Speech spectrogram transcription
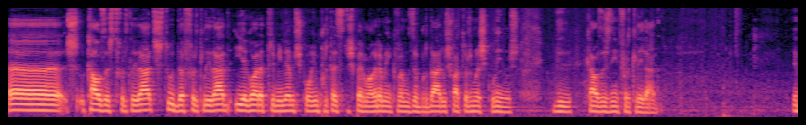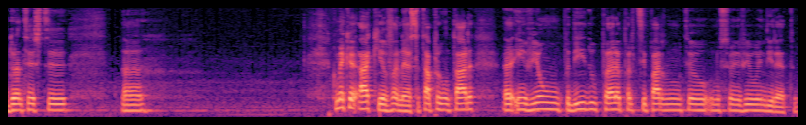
uh, causas de fertilidade, estudo da fertilidade e agora terminamos com a importância do espermograma em que vamos abordar os fatores masculinos de causas de infertilidade. Durante este. Uh, como é que há aqui a Vanessa está a perguntar, uh, enviou um pedido para participar no, teu, no seu envio em direto.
